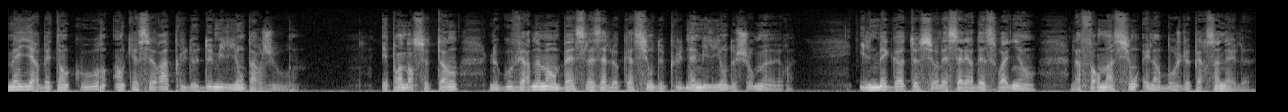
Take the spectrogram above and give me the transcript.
Meyer Bettencourt encaissera plus de 2 millions par jour. Et pendant ce temps, le gouvernement baisse les allocations de plus d'un million de chômeurs. Il mégote sur les salaires des soignants, la formation et l'embauche de personnel.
